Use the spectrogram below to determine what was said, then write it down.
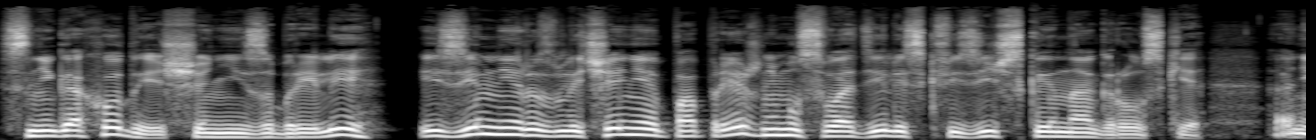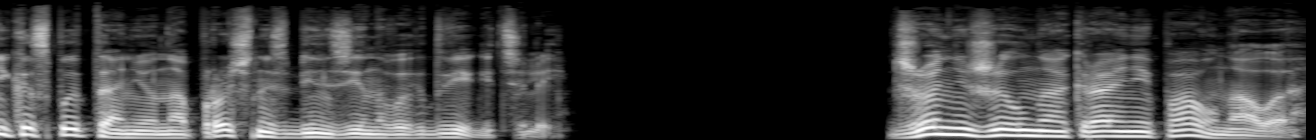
Снегоходы еще не изобрели, и зимние развлечения по-прежнему сводились к физической нагрузке, а не к испытанию на прочность бензиновых двигателей. Джонни жил на окраине Паунала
